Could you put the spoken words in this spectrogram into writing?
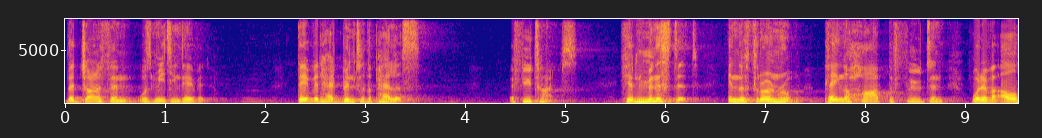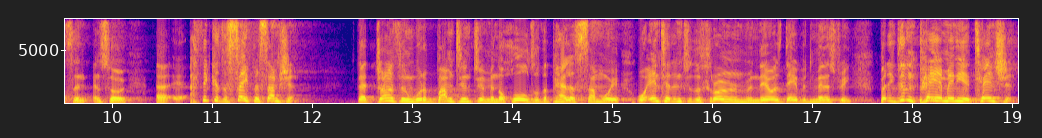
that Jonathan was meeting David. David had been to the palace a few times. He had ministered in the throne room, playing the harp, the flute, and whatever else. And, and so uh, I think it's a safe assumption that Jonathan would have bumped into him in the halls of the palace somewhere or entered into the throne room and there was David ministering. But he didn't pay him any attention.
